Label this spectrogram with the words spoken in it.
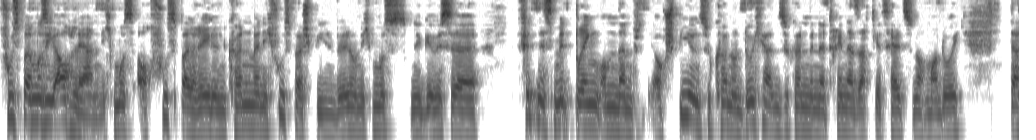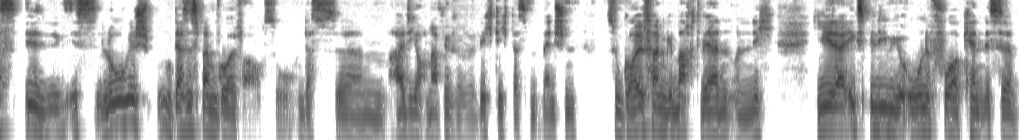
Fußball muss ich auch lernen. Ich muss auch Fußball regeln können, wenn ich Fußball spielen will und ich muss eine gewisse Fitness mitbringen, um dann auch spielen zu können und durchhalten zu können, wenn der Trainer sagt, jetzt hältst du noch mal durch. Das ist logisch. Das ist beim Golf auch so. Und das ähm, halte ich auch nach wie vor für wichtig, dass Menschen zu Golfern gemacht werden und nicht jeder x-beliebige ohne Vorkenntnisse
